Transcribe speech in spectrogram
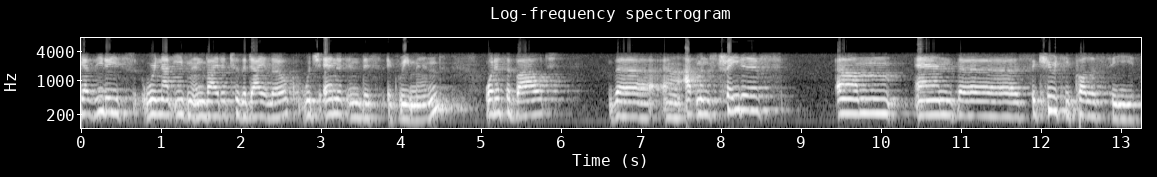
Yazidis were not even invited to the dialogue, which ended in this agreement. What is about the uh, administrative um, and the security policy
